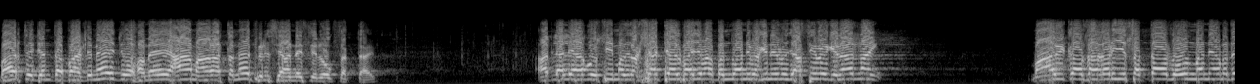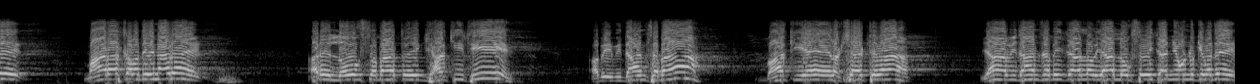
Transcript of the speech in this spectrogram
भारतीय जनता पार्टी में, जो हमें यहाँ महाराष्ट्र में फिर से आने से रोक सकता है। आपल्याला या गोष्टी मग लक्षात पाहिजे मग बंधू आणि भगिनींनो जास्ती वेळ घेणार नाही। महाविकास आघाडी सत्ता दोन महिन्यामध्ये महाराष्ट्रामध्ये येणार आहे अरे लोकसभा तो एक झाकी थी। अभी विधानसभा बाकी है लक्षात ठेवा या विधानसभेच्या या लोकसभेच्या निवडणुकीमध्ये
